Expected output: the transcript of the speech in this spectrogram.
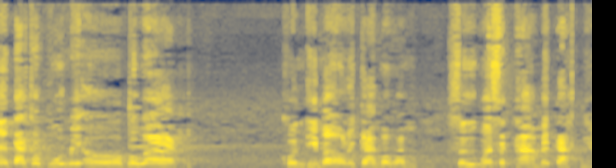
ม่ตั๊กก็พูดไม่ออกเพราะว่าคนที่มาออกรายการบอกว่า ซื้อเพื่อศรัทธาแม่ตั๊กไง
